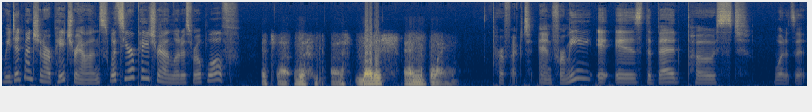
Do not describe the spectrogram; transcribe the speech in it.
We did mention our Patreons. What's your Patreon, Lotus Ropewolf? It's uh, with uh, Lotus and Bling. Perfect. And for me, it is the bedpost. What is it?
